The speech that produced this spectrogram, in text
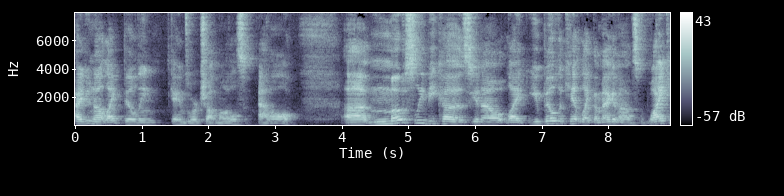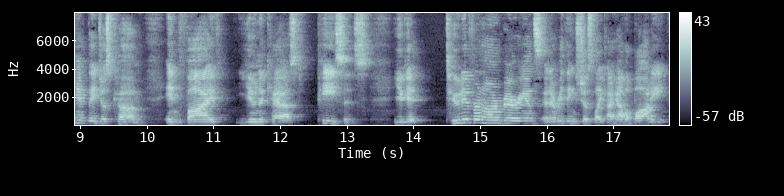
I do not like building Games Workshop models at all. Uh, mostly because, you know, like you build a kit like the Meganobz, why can't they just come in five unicast pieces? You get two different arm variants and everything's just like I have a body,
